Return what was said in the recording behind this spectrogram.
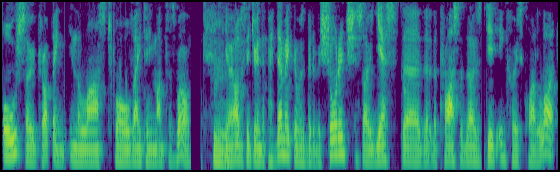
also dropping in the last 12, 18 months as well. Mm. You know, obviously during the pandemic, there was a bit of a shortage. So yes, the, the, the price of those did increase quite a lot.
